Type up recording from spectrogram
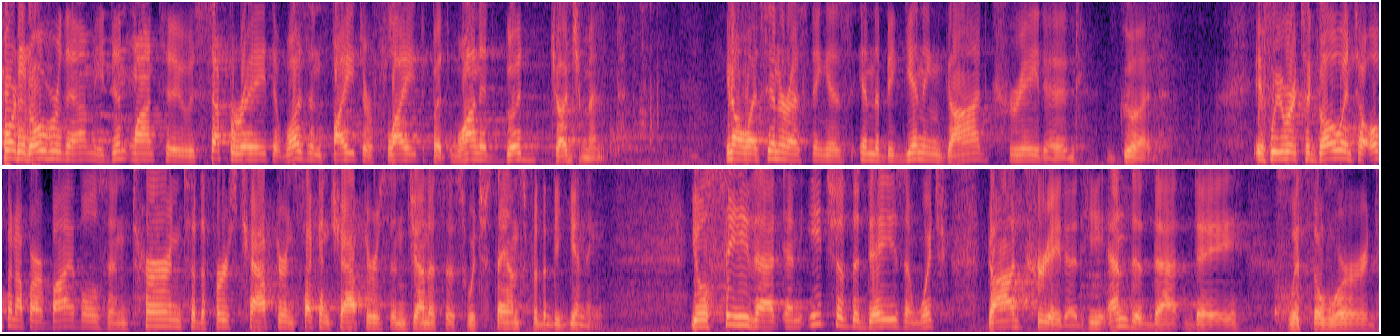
hoard it over them. He didn't want to separate. It wasn't fight or flight, but wanted good judgment. You know, what's interesting is in the beginning, God created good. If we were to go and to open up our Bibles and turn to the first chapter and second chapters in Genesis, which stands for the beginning, you'll see that in each of the days in which God created, He ended that day with the word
